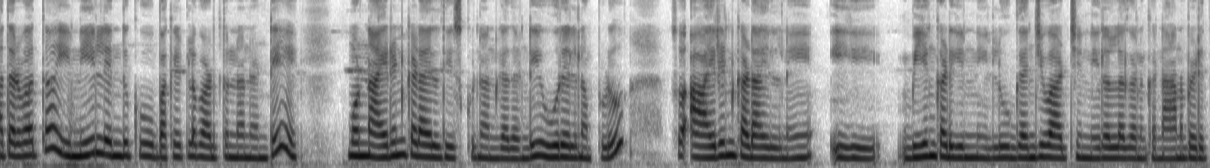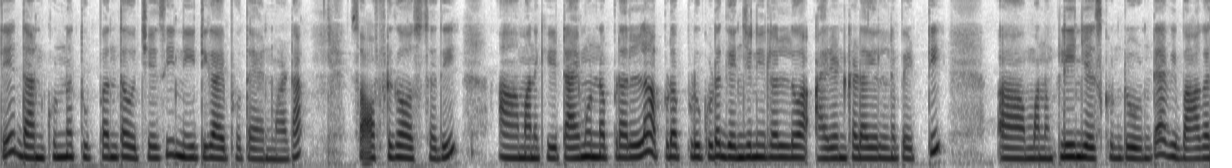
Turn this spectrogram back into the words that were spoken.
ఆ తర్వాత ఈ నీళ్ళు ఎందుకు బకెట్లో పడుతున్నానంటే మొన్న ఐరన్ కడాయిలు తీసుకున్నాను కదండి ఊరు వెళ్ళినప్పుడు సో ఆ ఐరన్ కడాయిల్ని ఈ బియ్యం కడిగిన నీళ్ళు గంజి వాడ్చిన నీళ్ళల్లో కనుక నానబెడితే దానికి ఉన్న వచ్చేసి నీట్గా అయిపోతాయి అన్నమాట సాఫ్ట్గా వస్తుంది. మనకి టైం ఉన్నప్పుడల్లా అప్పుడప్పుడు కూడా గంజి నీళ్ళల్లో ఐరన్ కడాయిల్ని పెట్టి మనం క్లీన్ చేసుకుంటూ ఉంటే అవి బాగా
